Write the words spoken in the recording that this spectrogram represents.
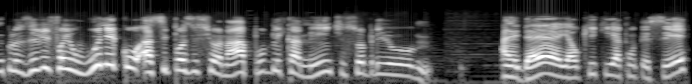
inclusive foi o único a se posicionar publicamente sobre o, a ideia, o que, que ia acontecer.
